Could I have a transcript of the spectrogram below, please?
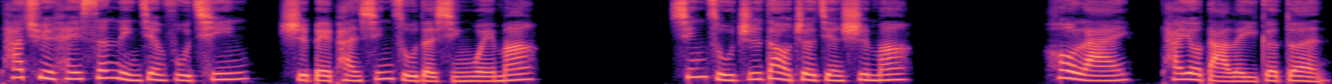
他去黑森林见父亲，是背叛星族的行为吗？星族知道这件事吗？后来他又打了一个盹，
